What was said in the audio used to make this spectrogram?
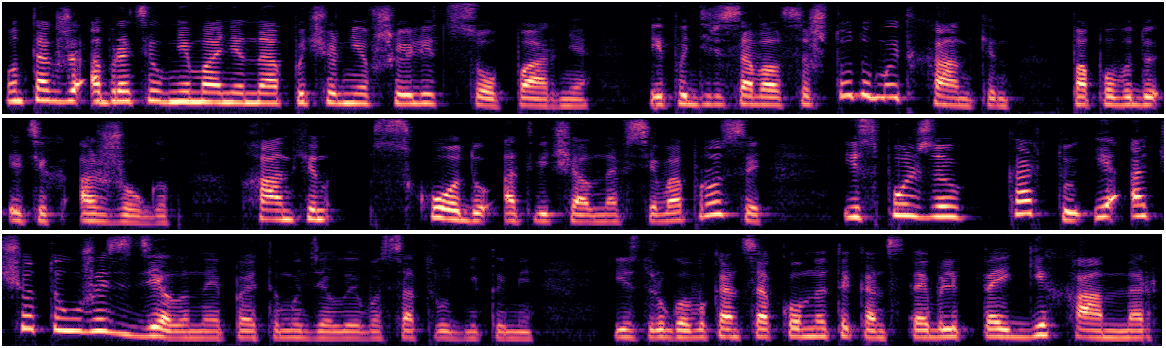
Он также обратил внимание на почерневшее лицо парня и поинтересовался, что думает Ханкин по поводу этих ожогов. Ханкин сходу отвечал на все вопросы — используя карту и отчеты, уже сделанные по этому делу его сотрудниками. Из другого конца комнаты констебль Пегги Хаммер,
